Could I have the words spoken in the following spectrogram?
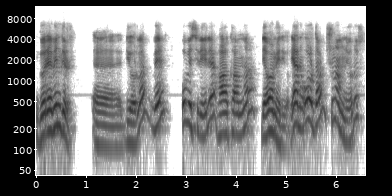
görevindir eee, diyorlar ve o vesileyle Hakan'la devam ediyor. Yani oradan şunu anlıyoruz.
